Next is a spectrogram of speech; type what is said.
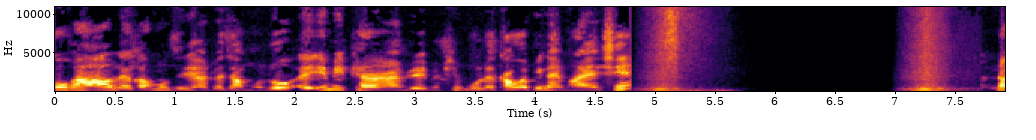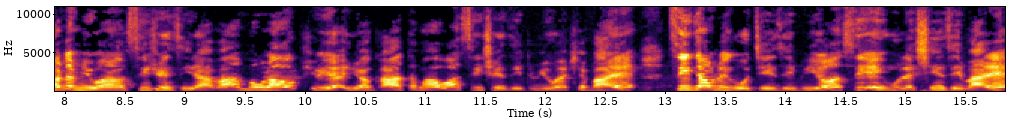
ကိုခံအောင်လည်းကောင်းမှုစီတဲ့အတွက်ကြောင့်မို့လို့အေးအေးမိဖျားတာတွေမဖြစ်ဖို့လည်းကာကွယ်ပေးနိုင်ပါရဲ့ရှင် နောက်တစ်မျိုးကတော့စီးချွင်စီတာပါမုံလာဥဖြူရဲ့အရွက်ကတဘာဝစီးချွင်စီတစ်မျိုးပဲဖြစ်ပါတယ်စီကြောက်တွေကိုကြေစီပြီးတော့စီးအိမ်ကိုလည်းရှင်းစေပါတယ်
